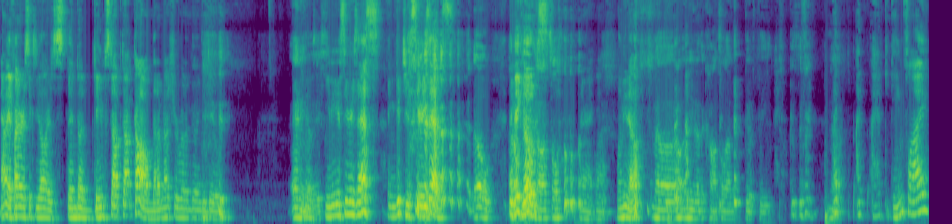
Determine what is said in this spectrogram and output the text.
now I have five hundred sixty dollars to spend on GameStop.com that I'm not sure what I'm going to do. Anyways, You need a Series S? I can get you a Series S. no, They I make those. console. All right, well, let me know. no, I don't need another console. I'm good with the. if I. I, I have GameFly,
